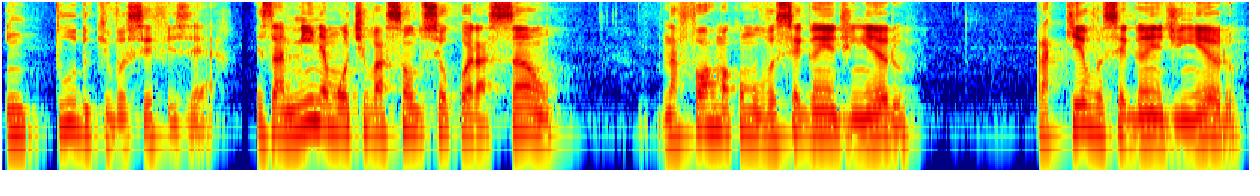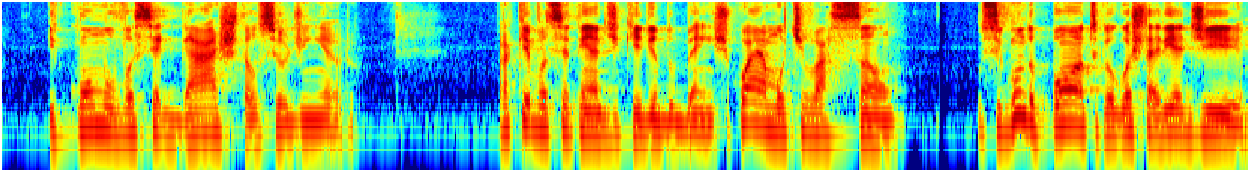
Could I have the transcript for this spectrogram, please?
em tudo que você fizer. Examine a motivação do seu coração na forma como você ganha dinheiro, para que você ganha dinheiro e como você gasta o seu dinheiro. Para que você tem adquirido bens? Qual é a motivação? O segundo ponto que eu gostaria de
